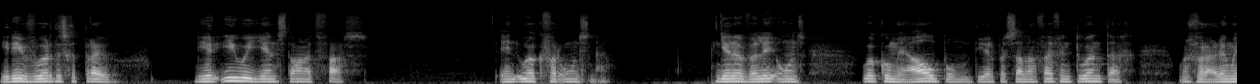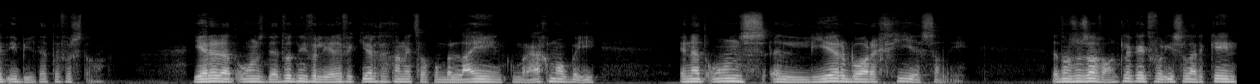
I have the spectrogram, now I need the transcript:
hierdie woord is getrou. Deur eeue heen staan dit vas. En ook vir ons nou. Here wil U ons ook kom help om deur Psalm 25 ons verhouding met U beter te verstaan. Here dat ons dit wat in die verlede verkeerd gegaan het sal kom bely en kom regmaak by U en dat ons 'n leerbare gees sal hê. Dat ons ons afhanklikheid vir U sal erken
